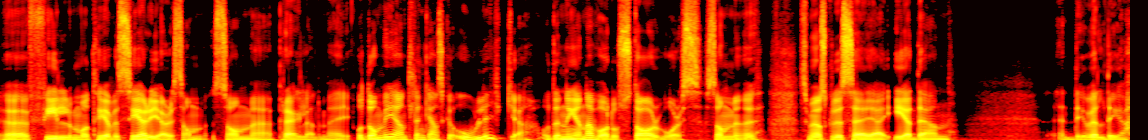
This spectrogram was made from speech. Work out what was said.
eh, film och tv-serier som, som eh, präglade mig. Och de är egentligen ganska olika. Och den ena var då Star Wars, som, eh, som jag skulle säga är den... Det är väl det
